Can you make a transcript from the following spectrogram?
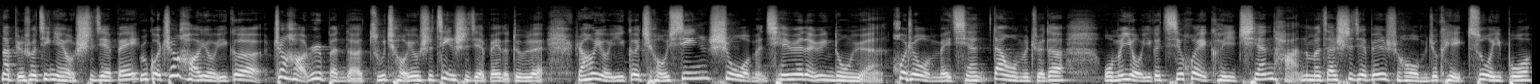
那比如说今年有世界杯，如果正好有一个正好日本的足球又是进世界杯的，对不对？然后有一个球星是我们签约的运动员，或者我们没签，但我们觉得我们有一个机会可以签他，那么在世界杯的时候，我们就可以做一波。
